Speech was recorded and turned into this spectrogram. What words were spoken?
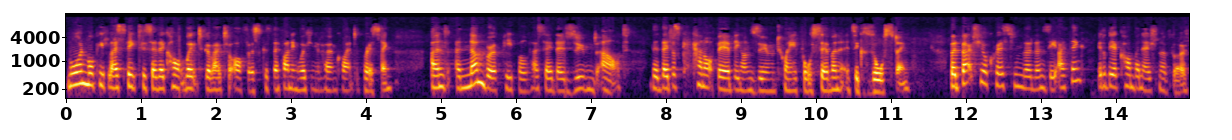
More and more people I speak to say they can't wait to go back to office because they're finding working at home quite depressing. And a number of people, I say they're zoomed out. They, they just cannot bear being on Zoom 24 7. It's exhausting. But back to your question, though, Lindsay, I think it'll be a combination of both.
